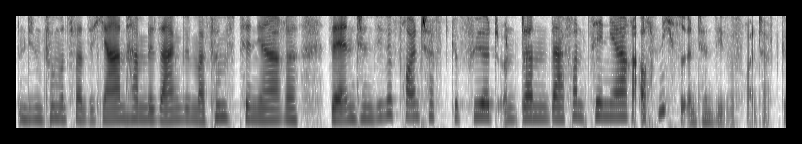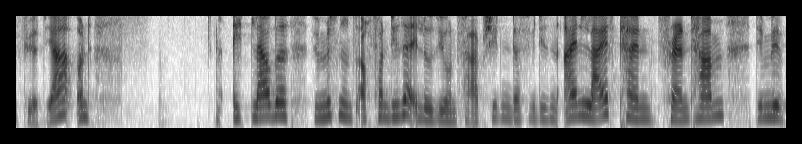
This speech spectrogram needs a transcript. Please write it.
in diesen 25 Jahren haben wir, sagen wir mal, 15 Jahre sehr intensive Freundschaft geführt und dann davon 10 Jahre auch nicht so intensive Freundschaft geführt, ja? Und ich glaube, wir müssen uns auch von dieser Illusion verabschieden, dass wir diesen einen Lifetime-Friend haben, den wir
